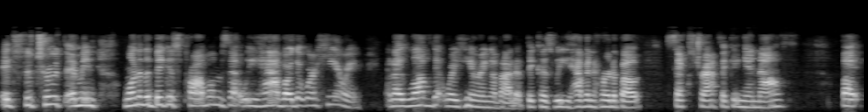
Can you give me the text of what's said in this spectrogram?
It's the truth. I mean, one of the biggest problems that we have or that we're hearing, and I love that we're hearing about it because we haven't heard about sex trafficking enough. But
